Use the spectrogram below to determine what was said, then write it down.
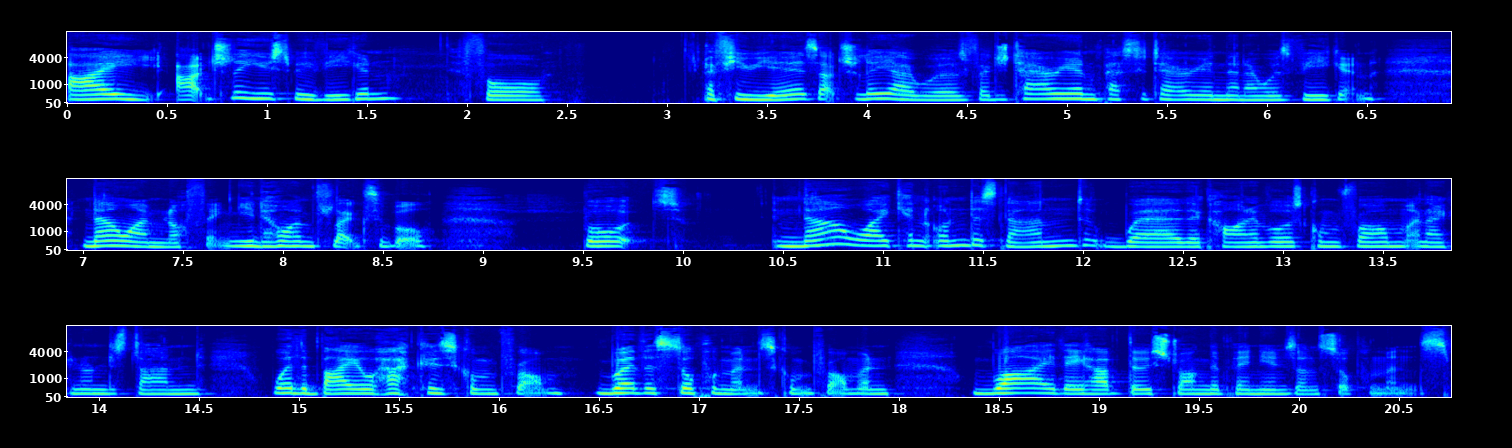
I actually used to be vegan for a few years actually. I was vegetarian, pescatarian, then I was vegan. Now I'm nothing, you know, I'm flexible. But now I can understand where the carnivores come from and I can understand where the biohackers come from, where the supplements come from, and why they have those strong opinions on supplements.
